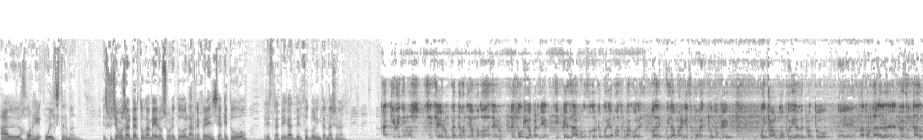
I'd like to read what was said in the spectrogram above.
al Jorge Wilstermann. Escuchemos a Alberto Gamero, sobre todo la referencia que tuvo el estratega del fútbol internacional. Aquí vinimos, si se dieron cuenta cuando íbamos 2 a 0, el Foco iba perdiendo y pensábamos nosotros que podíamos hacer más goles. Nos descuidamos en ese momento porque Wisterman no podía de pronto eh, acortar el, el resultado.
